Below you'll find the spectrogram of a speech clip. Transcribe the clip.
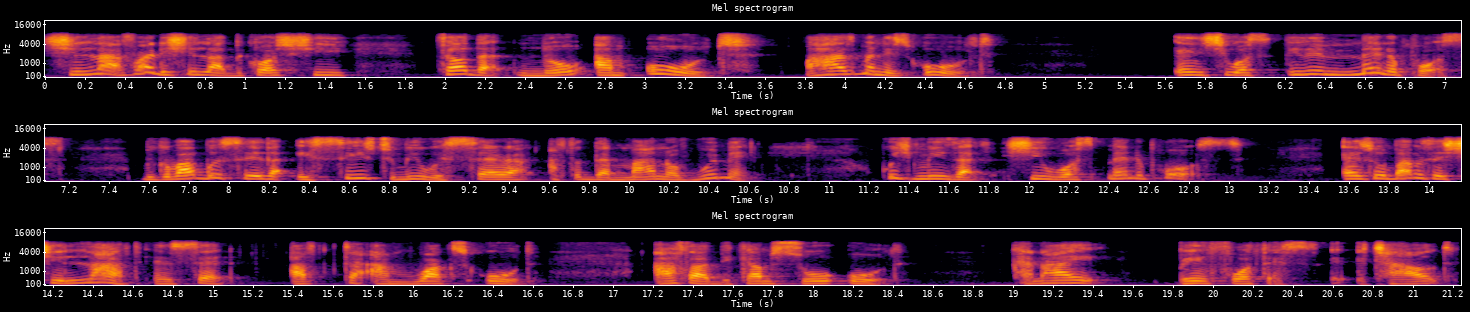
She laughed. Why did she laugh? Because she felt that no, I'm old. My husband is old. And she was even menopause. Because Bible says that it ceased to be with Sarah after the man of women, which means that she was menopaused. And so Bible says she laughed and said, After I'm waxed old, after I become so old, can I bring forth a, a child?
